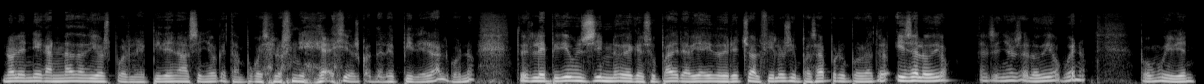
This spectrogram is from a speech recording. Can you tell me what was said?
no le niegan nada a Dios, pues le piden al Señor que tampoco se los niegue a ellos cuando le piden algo, ¿no? Entonces le pidió un signo de que su padre había ido derecho al cielo sin pasar por el purgatorio y se lo dio. El Señor se lo dio. Bueno, pues muy bien.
